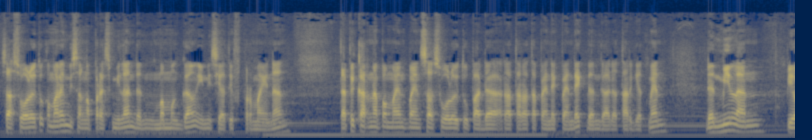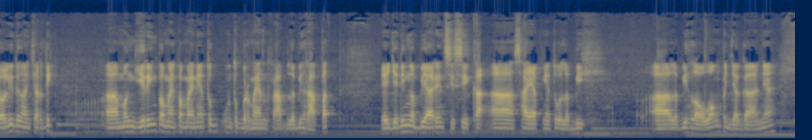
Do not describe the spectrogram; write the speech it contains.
Sassuolo itu kemarin bisa ngepres Milan dan memegang inisiatif permainan. Tapi karena pemain-pemain Sassuolo itu pada rata-rata pendek-pendek dan gak ada target man dan Milan Pioli dengan cerdik uh, menggiring pemain-pemainnya tuh untuk bermain rap, lebih rapat. Ya jadi ngebiarin sisi uh, sayapnya tuh lebih uh, lebih lowong penjagaannya.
